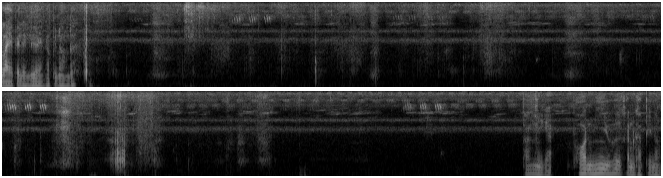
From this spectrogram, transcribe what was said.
ไล่ไปเรื่อยๆครับพี่น้องเด้อทั้งนี้กะพอมีอยู่คือกันครับพี่น้อง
